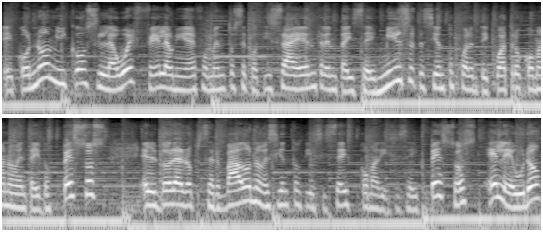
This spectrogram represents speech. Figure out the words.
económicos. La UEF, la unidad de fomento, se cotiza en 36.744,92 pesos. El dólar observado, 916,16 pesos. El euro,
